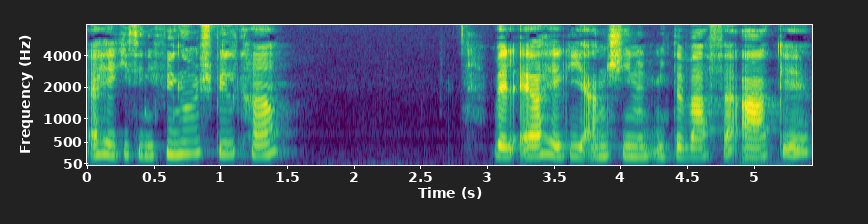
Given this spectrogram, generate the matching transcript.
er hätte seine Finger im Spiel gehabt. Weil er hätte anscheinend mit der Waffe angegeben.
